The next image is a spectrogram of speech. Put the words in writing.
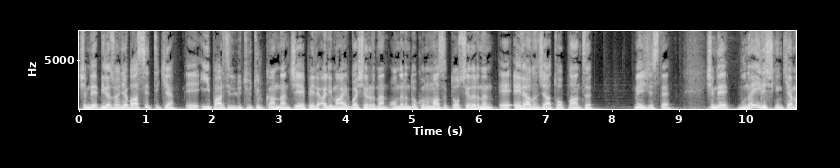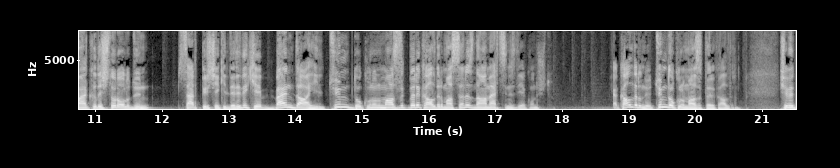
Şimdi biraz önce bahsettik ya e, İyi Partili Lütfü Türkkan'dan, CHP'li Ali Mahir Başarır'dan onların dokunulmazlık dosyalarının e, ele alınacağı toplantı mecliste. Şimdi buna ilişkin Kemal Kılıçdaroğlu dün sert bir şekilde dedi ki ben dahil tüm dokunulmazlıkları kaldırmazsanız namertsiniz diye konuştu. Ya kaldırın diyor tüm dokunulmazlıkları kaldırın. Şimdi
